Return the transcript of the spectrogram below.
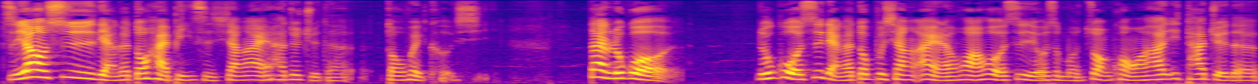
只要是两个都还彼此相爱，他就觉得都会可惜。但如果如果是两个都不相爱的话，或者是有什么状况的话，他他觉得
